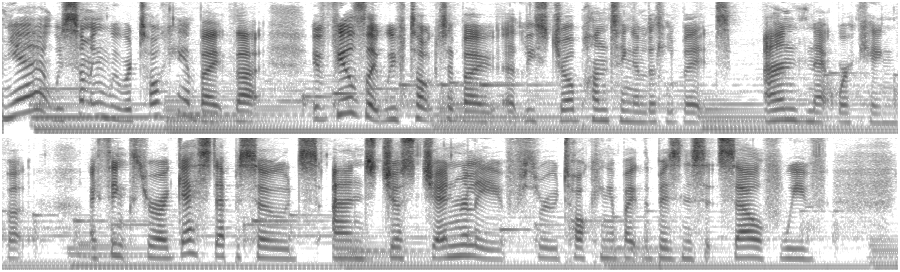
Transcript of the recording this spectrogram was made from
Yeah, it was something we were talking about that it feels like we've talked about at least job hunting a little bit and networking, but I think through our guest episodes and just generally through talking about the business itself, we've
